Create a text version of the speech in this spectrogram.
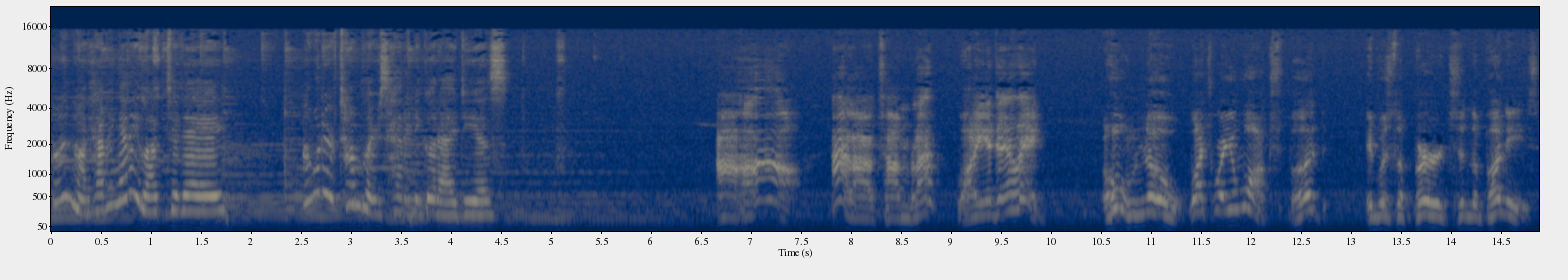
I'm not having any luck today. I wonder if Tumbler's had any good ideas. Tumbler. What are you doing? Oh no, watch where you walk, Spud. It was the birds and the bunnies.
